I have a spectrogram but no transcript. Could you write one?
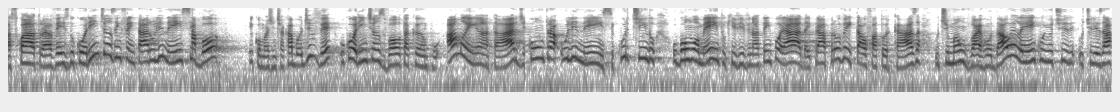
Às quatro é a vez do Corinthians enfrentar o Linense. Acabou e como a gente acabou de ver, o Corinthians volta a campo amanhã à tarde contra o Linense, curtindo o bom momento que vive na temporada. E para aproveitar o fator casa, o Timão vai rodar o elenco e uti utilizar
